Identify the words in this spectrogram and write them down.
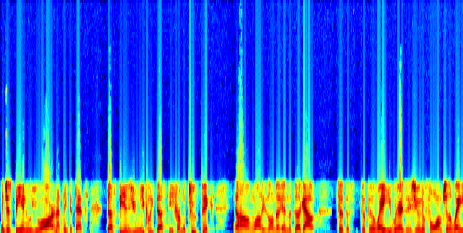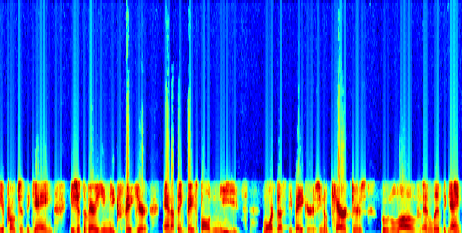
and just being who you are. And I think that that's Dusty is uniquely Dusty from the toothpick um, while he's on the in the dugout to the to the way he wears his uniform to the way he approaches the game. He's just a very unique figure, and I think baseball needs more Dusty Bakers. You know, characters who love and live the game.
